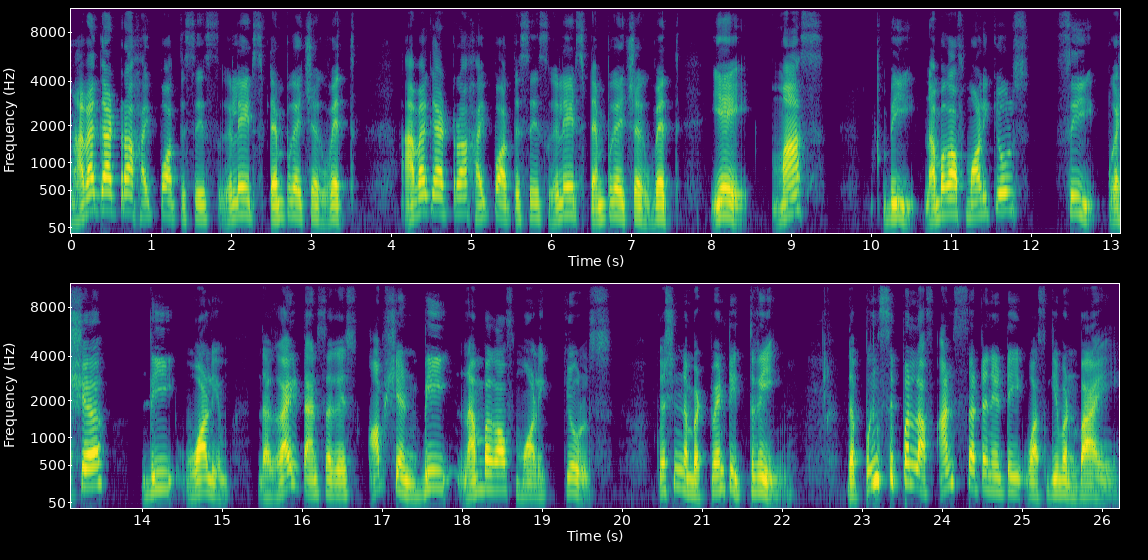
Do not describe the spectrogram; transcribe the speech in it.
Avogadro hypothesis relates temperature with Avogadro hypothesis relates temperature with A. Mass B. Number of molecules C. Pressure D. Volume The right answer is option B. Number of molecules Question number 23 The principle of uncertainty was given by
